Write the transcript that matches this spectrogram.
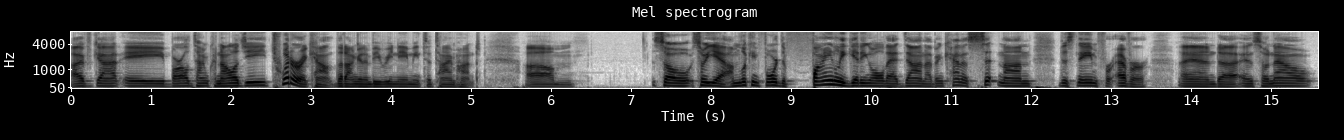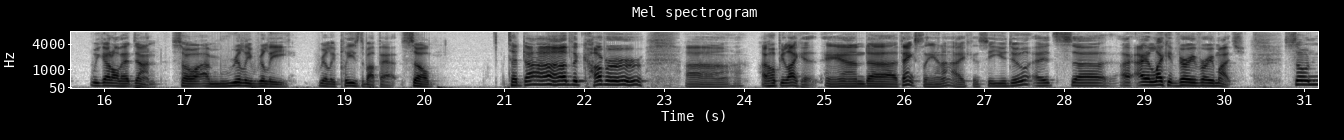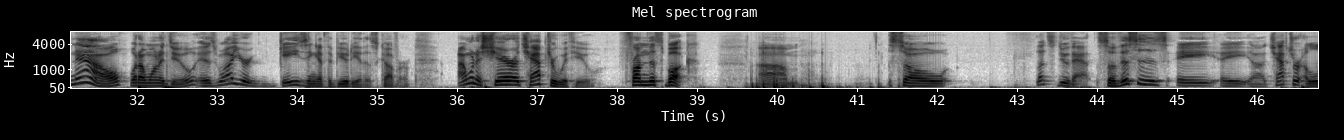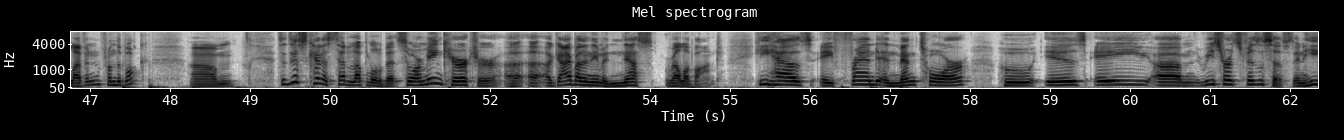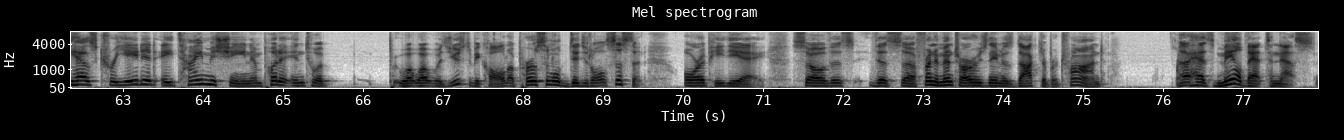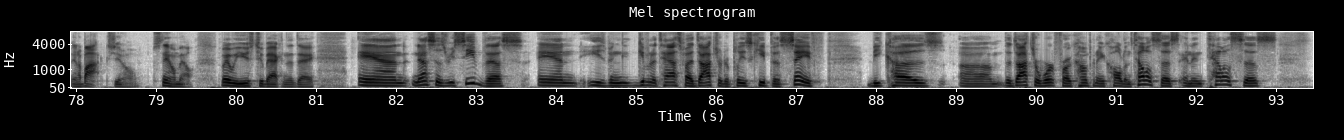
I've got a borrowed time chronology Twitter account that I'm going to be renaming to Time Hunt. Um, so so yeah, I'm looking forward to finally getting all that done. I've been kind of sitting on this name forever, and uh, and so now we got all that done. So I'm really really really pleased about that. So, ta-da! The cover. Uh, I hope you like it. And uh, thanks, Leanna. I can see you do. It's uh, I, I like it very, very much. So now, what I want to do is while you're gazing at the beauty of this cover, I want to share a chapter with you from this book. Um, so let's do that. So this is a, a uh, chapter 11 from the book. Um, just kind of set it up a little bit. So our main character, uh, a, a, guy by the name of Ness Relevont, he has a friend and mentor who is a um, research physicist, and he has created a time machine and put it into a what, what was used to be called a personal digital assistant or a PDA. So this this uh, friend and mentor, whose name is Dr. Bertrand, uh, has mailed that to Ness in a box, you know, snail mail, the way we used to back in the day. And Ness has received this, and he's been given a task by the doctor to please keep this safe because um, the doctor worked for a company called Intellisys, and Intellisys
